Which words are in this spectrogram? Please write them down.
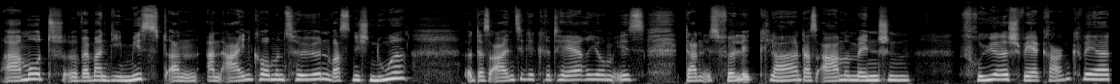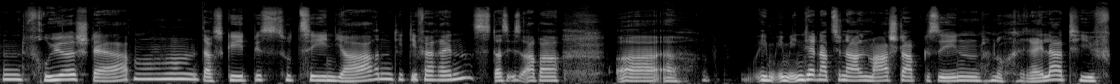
Armut, äh, wenn man die misst an, an Einkommenshöhen, was nicht nur äh, das einzige Kriterium ist, dann ist völlig klar, dass arme Menschen früher schwer krank werden, früher sterben. Das geht bis zu zehn Jahren, die Differenz. Das ist aber äh, im, im internationalen Maßstab gesehen noch relativ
